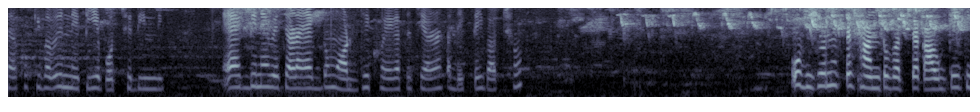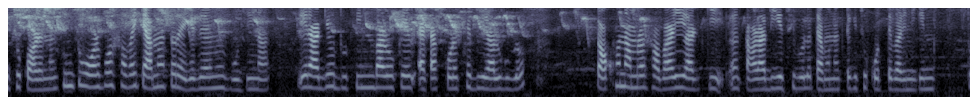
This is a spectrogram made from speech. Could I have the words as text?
দেখো কীভাবে নেতিয়ে পড়ছে দিন দিন একদিনে বেচারা একদম অর্ধেক হয়ে গেছে চেহারাটা দেখতেই পাচ্ছ। ও ভীষণ একটা শান্ত বাচ্চা, কাউকেই কিছু করে না। কিন্তু ওর পর সবাই কেন এত রেগে যায় আমি বুঝি না। এর আগেও দু তিনবার ওকে অ্যাটাক করেছে বিড়ালগুলো। তখন আমরা সবাই আর কি তাড়া দিয়েছি বলে তেমন একটা কিছু করতে পারিনি। কিন্তু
